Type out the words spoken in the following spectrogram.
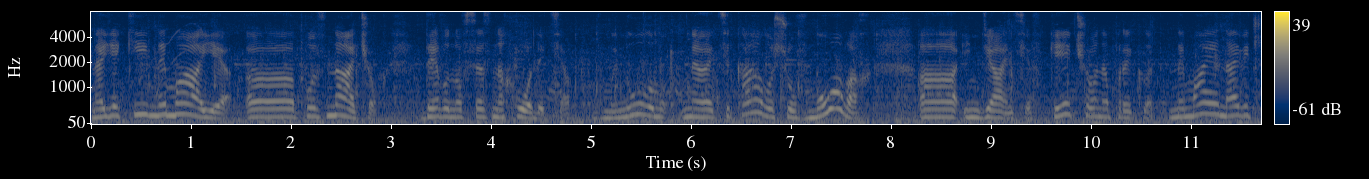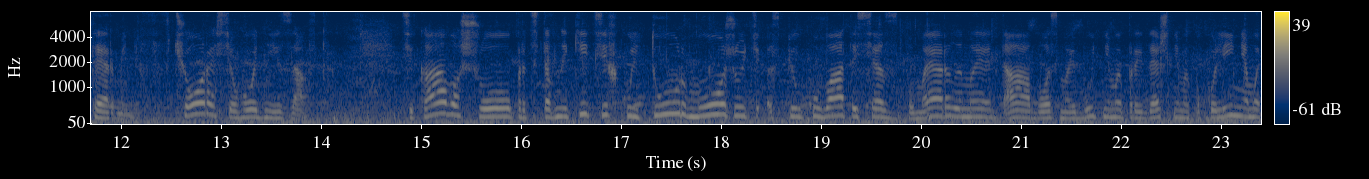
на якій немає е, позначок, де воно все знаходиться. В минулому Е, цікаво, що в мовах е, індіанців, кечуа, наприклад, немає навіть термінів вчора, сьогодні і завтра. Цікаво, що представники цих культур можуть спілкуватися з померлими та або з майбутніми прийдешніми поколіннями,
